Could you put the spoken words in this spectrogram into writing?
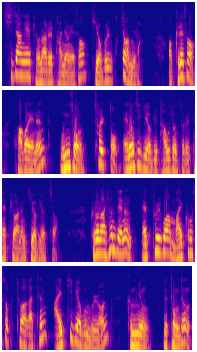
시장의 변화를 반영해서 기업을 확정합니다. 어, 그래서 과거에는 운송, 철도, 에너지 기업이 다우존스를 대표하는 기업이었죠. 그러나 현재는 애플과 마이크로소프트와 같은 IT 기업은 물론 금융, 유통 등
